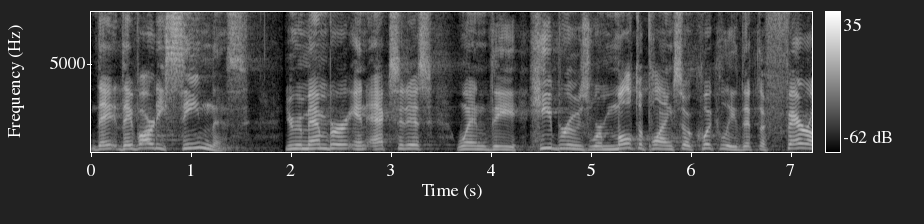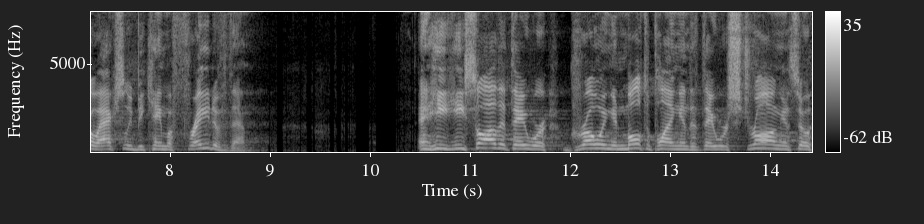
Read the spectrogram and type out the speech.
They, they've already seen this. You remember in Exodus when the Hebrews were multiplying so quickly that the Pharaoh actually became afraid of them. And he, he saw that they were growing and multiplying and that they were strong. And so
